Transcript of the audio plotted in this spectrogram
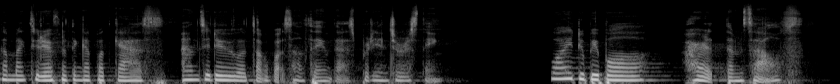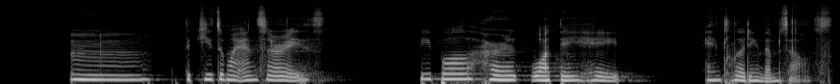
welcome back to the Overthinker podcast. And today we'll talk about something that's pretty interesting. Why do people hurt themselves? Mm, the key to my answer is people hurt what they hate, including themselves.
